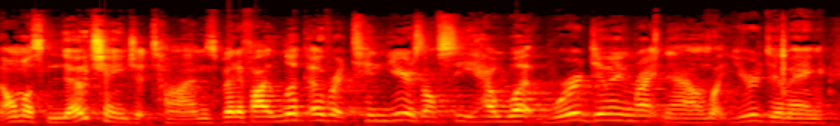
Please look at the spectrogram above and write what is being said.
almost no change at times, but if I look over at 10 years, I'll see how what we're doing right now and what you're doing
